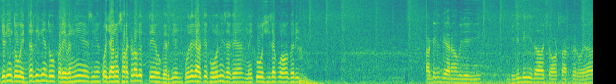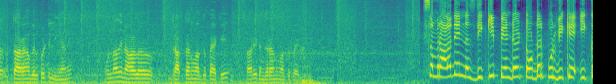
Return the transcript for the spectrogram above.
ਜਿਹੜੀਆਂ ਦੋ ਇੱਧਰ ਦੀਆਂ ਦੋ ਪਰੇ ਬੰਨੀਆਂ ਹੋਈਆਂ ਸੀਗੀਆਂ ਉਹ ਜਾਨੂੰ ਸਰਕੜਾ ਉਹਦੇ ਉੱਤੇ ਉਹ ਗਿਰ ਗਿਆ ਜੀ। ਉਹਦੇ ਕਰਕੇ ਖੋਲ ਨਹੀਂ ਸਕਿਆ ਨਹੀਂ ਕੋਸ਼ਿਸ਼ ਤਾਂ ਬਹੁਤ ਕਰੀ ਸੀ ਸਾਢੇ ਕੁ 11 ਵਜੇ ਜੀ ਬਿਜਲੀ ਦਾ ਸ਼ਾਰਟ ਸਰਕਟ ਹੋਇਆ। ਤਾਰਾਂ ਬਿਲਕੁਲ ਢਿੱਲੀਆਂ ਨੇ। ਉਹਨਾਂ ਦੇ ਨਾਲ ਦਰਖਤਾਂ ਨੂੰ ਅੱਗ ਪੈ ਕੇ ਸਾਰੇ ਡੰਗਰਾਂ ਨੂੰ ਅੱਗ ਪੈ ਗਈ। ਸਮਰਾਲਾ ਦੇ ਨਜ਼ਦੀਕੀ ਪਿੰਡ ਟੋਡਰਪੁਰ ਵਿਖੇ ਇੱਕ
